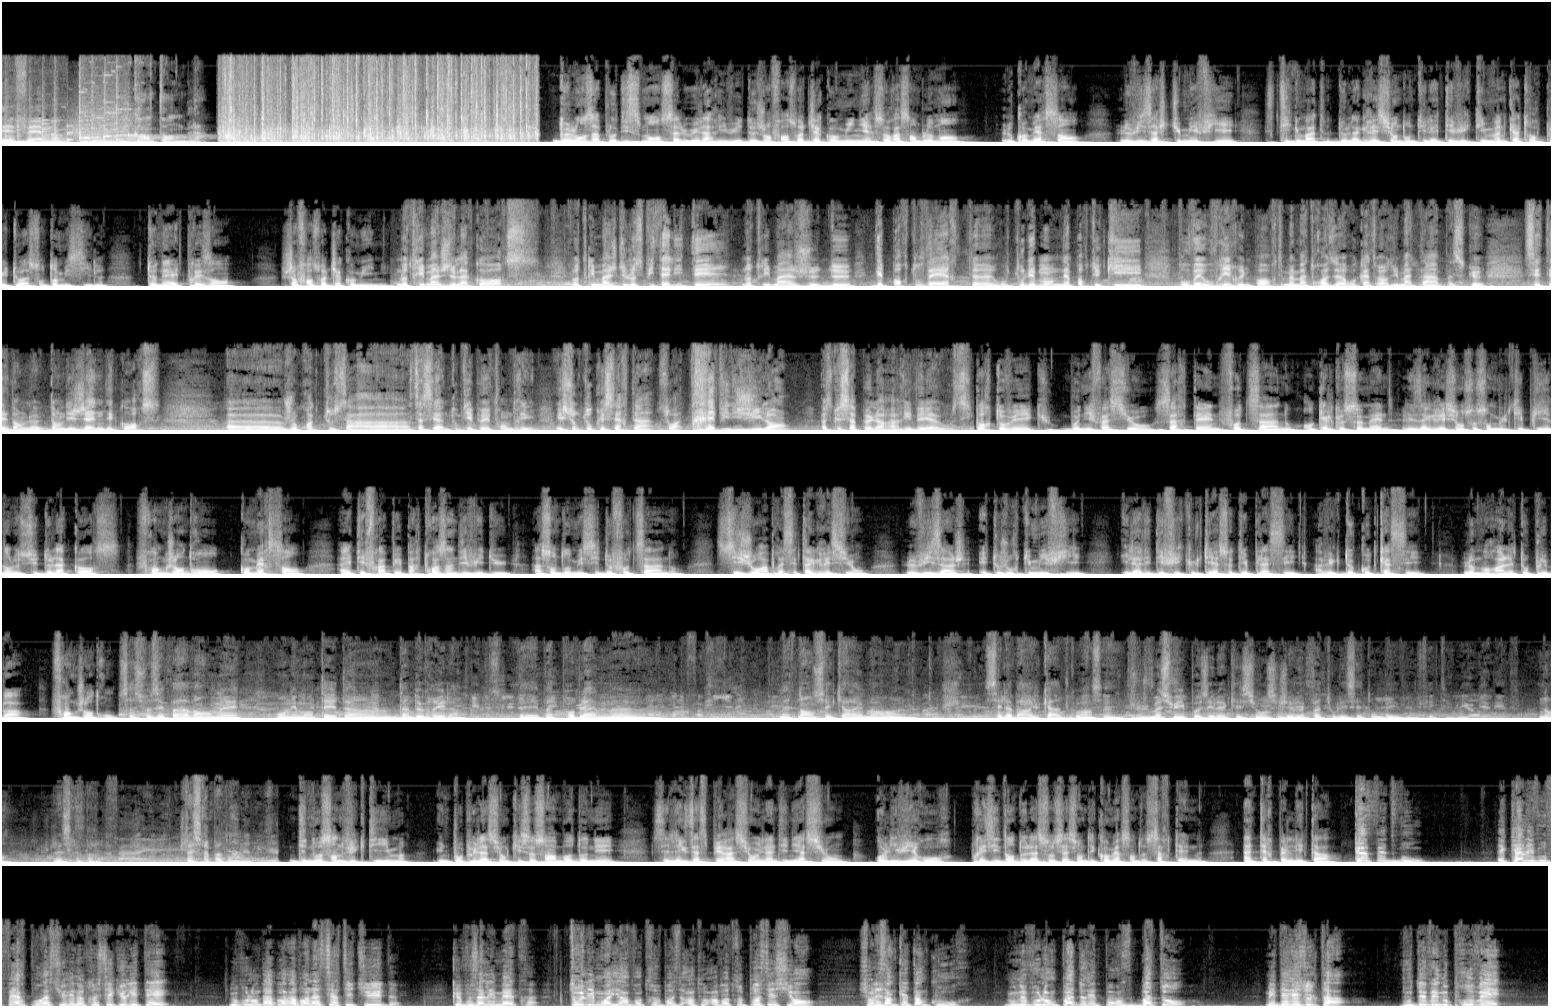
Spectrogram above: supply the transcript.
RCFM, grand angle. De longs applaudissements ont salué l'arrivée de Jean-François Giacomini à ce rassemblement. Le commerçant, le visage tuméfié, stigmate de l'agression dont il a été victime 24 heures plus tôt à son domicile, tenait à être présent. Jean-François Giacomini. Notre image de la Corse, notre image de l'hospitalité, notre image de des portes ouvertes euh, où tout le monde, n'importe qui pouvait ouvrir une porte même à 3 heures ou 4 heures du matin parce que c'était dans le dans les gènes des Corses. Euh, je crois que tout ça, ça s'est un tout petit peu effondré. Et surtout que certains soient très vigilants parce que ça peut leur arriver à eux aussi. Porto Vecchio, Bonifacio, Sartène, Fozzano, en quelques semaines, les agressions se sont multipliées dans le sud de la Corse. Franck Gendron, commerçant, a été frappé par trois individus à son domicile de Fozzano. Six jours après cette agression, le visage est toujours tuméfié, il a des difficultés à se déplacer avec deux côtes cassées. Le moral est au plus bas. Franck Gendron. Ça se faisait pas avant, mais on est monté d'un degré là. Il n'y avait pas de problème. Euh, maintenant, c'est carrément, euh, c'est la barricade. Je me suis posé la question si j'allais pas tout laisser tomber, effectivement. Non, je laisserai pas. Je laisserai pas tomber. D'innocentes victimes, une population qui se sent abandonnée, c'est l'exaspération et l'indignation. Olivier Roux, président de l'association des commerçants de Sartène, interpelle l'État. Que faites-vous? Et qu'allez-vous faire pour assurer notre sécurité? Nous voulons d'abord avoir la certitude que vous allez mettre tous les moyens en votre, en votre possession sur les enquêtes en cours. Nous ne voulons pas de réponse bateau, mais des résultats. Vous devez nous prouver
